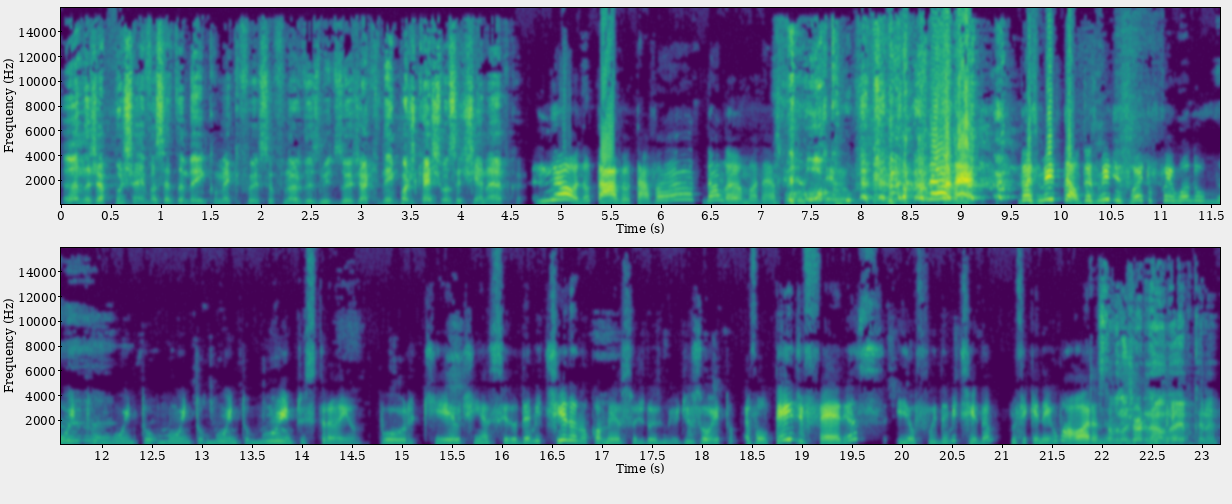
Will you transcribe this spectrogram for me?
Ana, já puxa aí você também, como é que foi o seu final de 2018, já que nem podcast você tinha na época. Não, não tava. Eu tava na lama, né? Ô, louco! Eu- Não, né? 2000, então, 2018 foi um ano muito, muito, muito, muito, muito estranho. Porque eu tinha sido demitida no começo de 2018. Eu voltei de férias e eu fui demitida. Não fiquei nem uma hora. Você no, tava no jornal na emprego. época, né?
